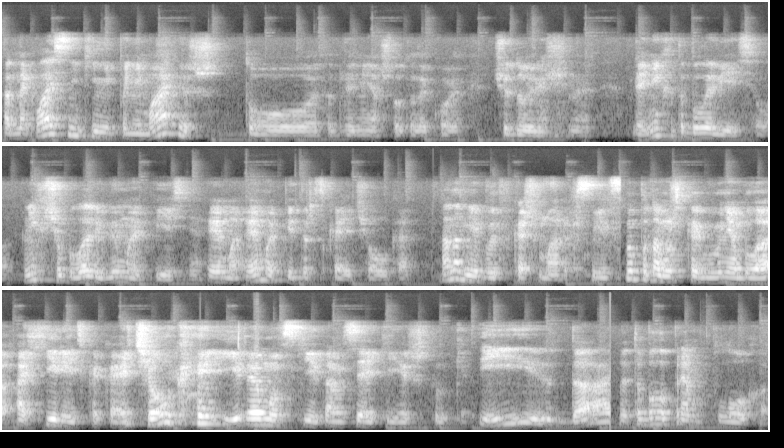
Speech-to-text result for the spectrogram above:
одноклассники не понимали, что это для меня что-то такое чудовищное. Для них это было весело. У них еще была любимая песня «Эма, Эма, пидорская челка». Она мне будет в кошмарах сниться. Ну, потому что как бы у меня была охереть какая челка и эмовские там всякие штуки. И да, это было прям плохо.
